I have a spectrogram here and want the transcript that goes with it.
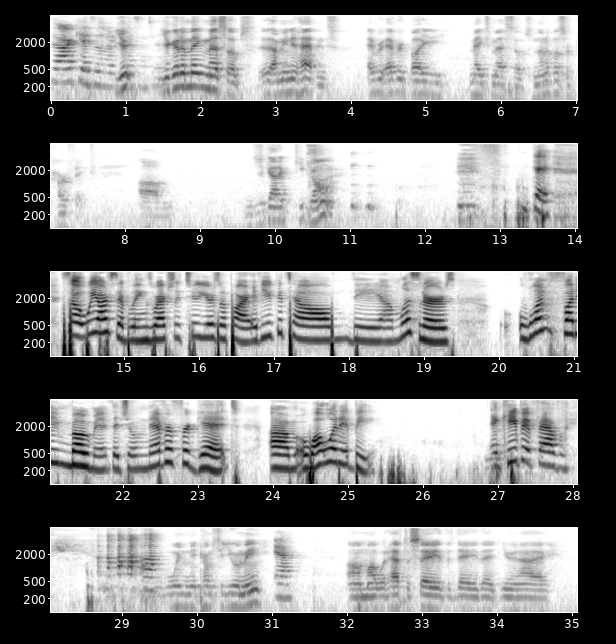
There are kids that you're, you're gonna make mess ups. I mean, it happens. Every everybody makes mess ups. None of us are perfect. Um, you just gotta keep going. Okay, so we are siblings. We're actually two years apart. If you could tell the um, listeners one funny moment that you'll never forget, um, what would it be? And keep it family. When it comes to you and me, yeah. um, I would have to say the day that you and I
